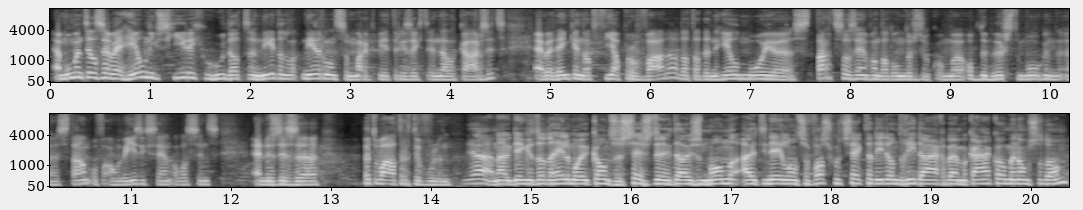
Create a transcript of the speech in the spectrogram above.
En momenteel zijn wij heel nieuwsgierig hoe dat de Neder- Nederlandse markt, beter gezegd, in elkaar zit. En wij denken dat via Provada dat dat een heel mooie start zou zijn van dat onderzoek. Om eh, op de beurs te mogen eh, staan of aanwezig zijn, alleszins. En dus is eh, het water te voelen. Ja, nou, ik denk dat dat een hele mooie kans is. 26.000 man uit die Nederlandse vastgoedsector die dan drie dagen bij elkaar komen in Amsterdam.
